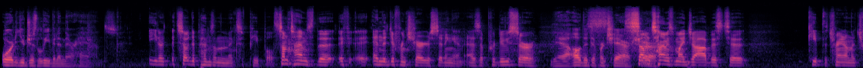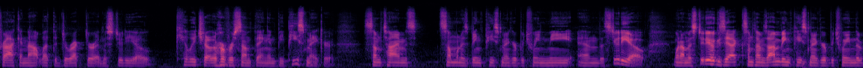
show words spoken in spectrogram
or do you just leave it in their hands? You know, it so depends on the mix of people. Sometimes the if and the different chair you're sitting in. As a producer, yeah, oh, the different chair. Sometimes sure. my job is to keep the train on the track and not let the director and the studio kill each other over something and be peacemaker. Sometimes someone is being peacemaker between me and the studio. When I'm a studio exec, sometimes I'm being peacemaker between the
